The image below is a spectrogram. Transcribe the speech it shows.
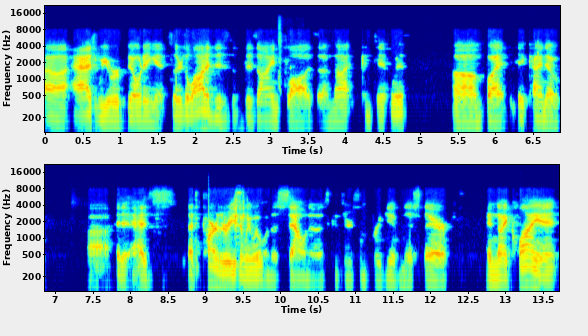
I uh, as we were building it. So there's a lot of des- design flaws that I'm not content with, um, but it kind of uh, it has that's part of the reason we went with the saunas because there's some forgiveness there. And my client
